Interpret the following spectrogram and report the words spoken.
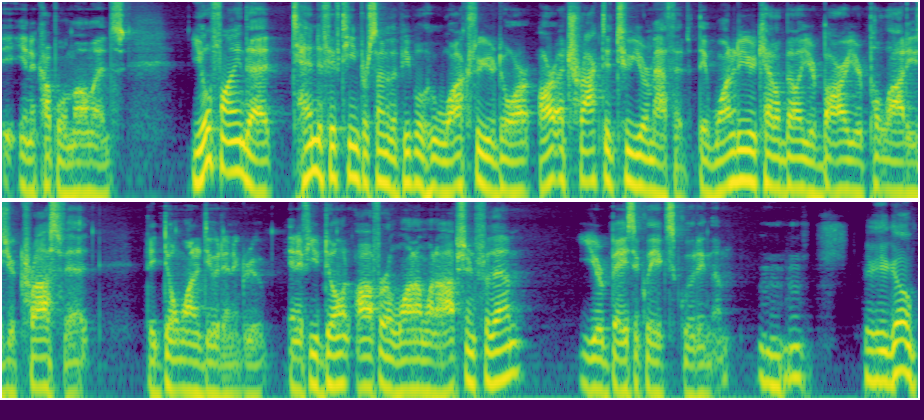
in a couple of moments, you'll find that 10 to 15% of the people who walk through your door are attracted to your method. They want to do your kettlebell, your bar, your Pilates, your CrossFit. They don't want to do it in a group. And if you don't offer a one on one option for them, you're basically excluding them. Mm-hmm. There you go.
